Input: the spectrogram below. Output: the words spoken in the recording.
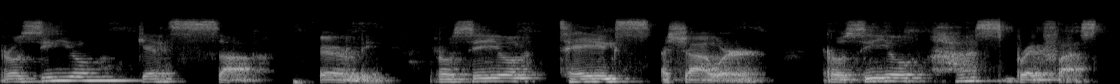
Rocío gets up early. Rocío takes a shower. Rocío has breakfast.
